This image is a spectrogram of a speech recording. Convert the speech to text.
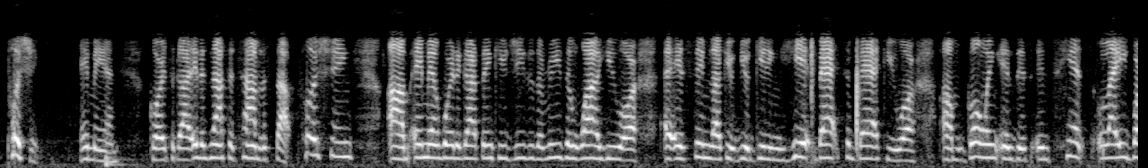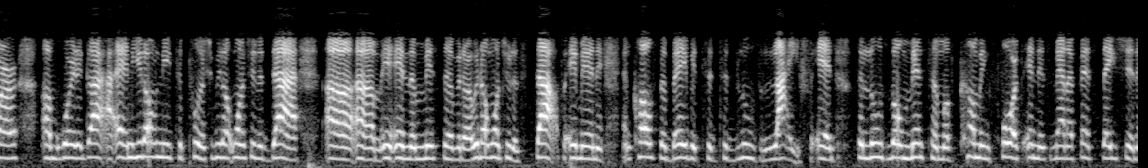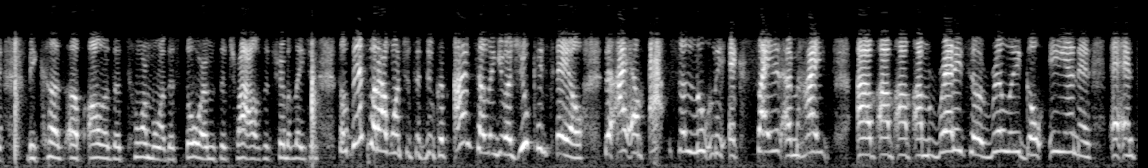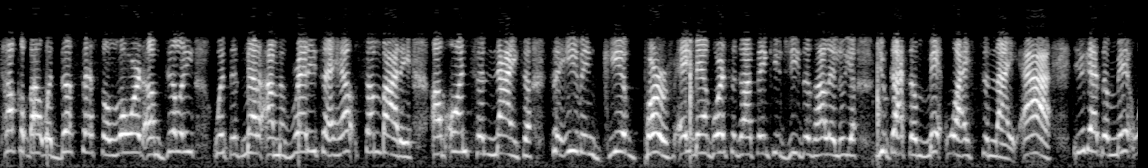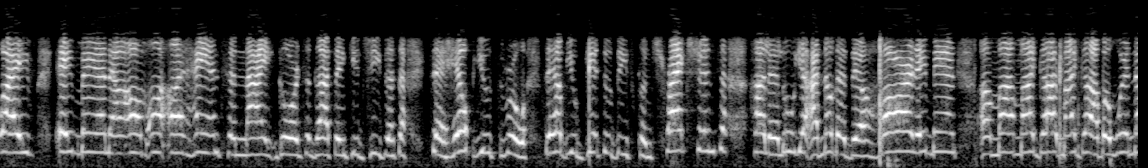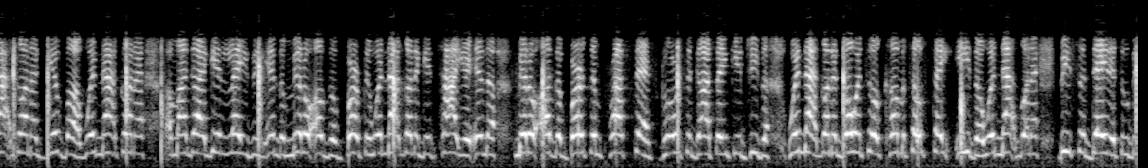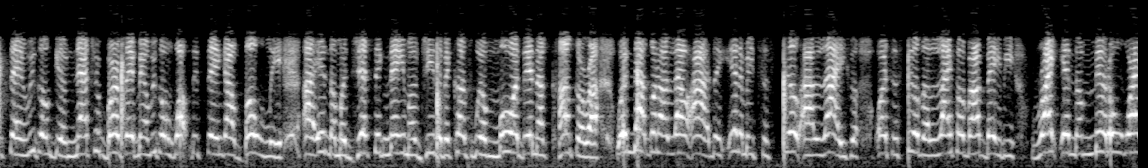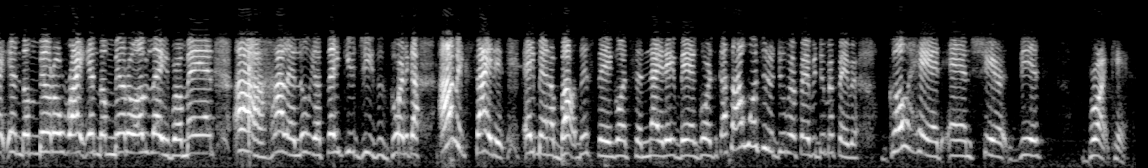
pushing. Amen. Glory to God. It is not the time to stop pushing. Um, amen. Glory to God. Thank you, Jesus. The reason why you are, uh, it seems like you're, you're, getting hit back to back. You are um, going in this intense labor. Um, glory to God. And you don't need to push. We don't want you to die uh, um, in, in, the midst of it, or we don't want you to stop. Amen. And, and cause the baby to, to lose life and to lose momentum of coming forth in this manifestation because of all of the turmoil, the storms, the trials, the tribulations. So this is what I want you to do because I'm telling you, as you can tell, that I am absolutely excited. I'm hyped. I'm, I'm, I'm, I'm ready to really go in and, and, and talk about what thus says the Lord. I'm dealing with this matter. I'm ready to help somebody um, on tonight to, to even give birth. Amen. Glory to God. Thank you, Jesus. Hallelujah. You got the midwife tonight. Ah, you got the midwife. Amen. Um, on, on hand tonight. Glory to God. Thank you, Jesus, uh, to help you through, to help you get through these contractions. Hallelujah. I know that they're hard. Amen. Uh, my, my God, my God, but we're not going to give up. We're not going to, oh my God, get lazy in the middle of the birth, and we're not going to get tired in the middle of the birthing process. Glory to God. Thank you, Jesus. We're not going to go into a comatose state either. We're not going to be sedated through this thing. We're going to give natural birth. Amen. We're going to walk this thing out boldly uh, in the majestic name of Jesus because we're more than a conqueror. We're not going to allow our, the enemy to steal our life or to steal the life of our baby right in the middle, right in the middle, right in the middle of labor, man. Ah, hallelujah. Thank you, Jesus. Glory to God. I'm excited, amen, about this thing on tonight. Amen. Glory to God. So I want you to do me a favor, do me a favor. Go ahead and share this broadcast.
